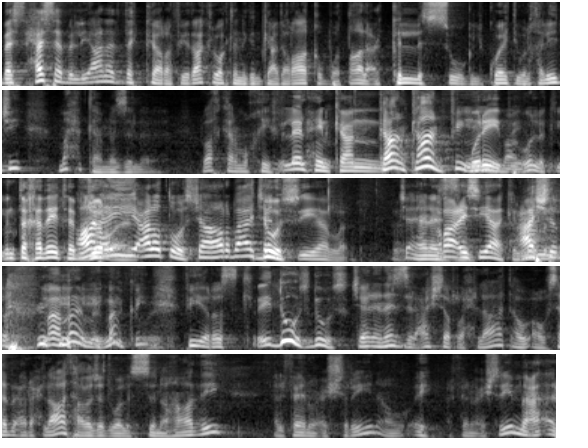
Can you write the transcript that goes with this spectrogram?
بس حسب اللي أنا أتذكره في ذاك الوقت إني كنت قاعد أراقب وأطالع كل السوق الكويتي والخليجي ما حد كان منزل الوقت كان مخيف. للحين كان كان كان في مريب. أقول لك أنت خذيتها أنا بجرأة. اي على طول شهر اربعه دوس إي يلا. راعي سياكل عشر. ما ما ما في risk. دوس دوس. كان أنزل عشر رحلات أو أو سبع رحلات هذا جدول السنة هذه 2020 أو إيه 2020 مع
